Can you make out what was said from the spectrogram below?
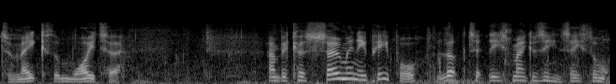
to make them whiter. And because so many people looked at these magazines, they thought,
